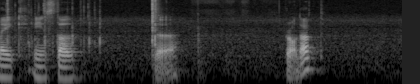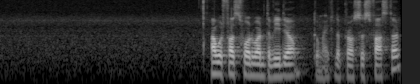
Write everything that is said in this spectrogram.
make install the product. I will fast forward the video to make the process faster.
